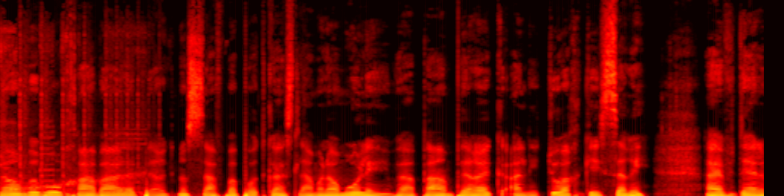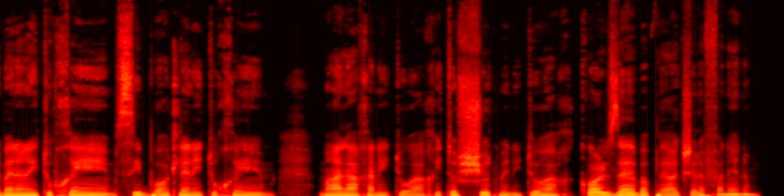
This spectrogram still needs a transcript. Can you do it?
שלום וברוכה הבאה לפרק נוסף בפודקאסט למה לא אמרו לי, והפעם פרק על ניתוח קיסרי. ההבדל בין הניתוחים, סיבות לניתוחים, מהלך הניתוח, התאוששות מניתוח, כל זה בפרק שלפנינו.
